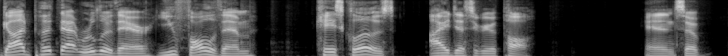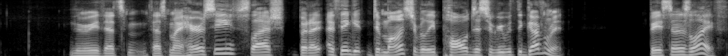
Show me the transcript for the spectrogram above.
God put that ruler there, you follow them, case closed, I disagree with Paul. And so maybe that's that's my heresy slash, but I, I think it demonstrably Paul disagreed with the government based on his life.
